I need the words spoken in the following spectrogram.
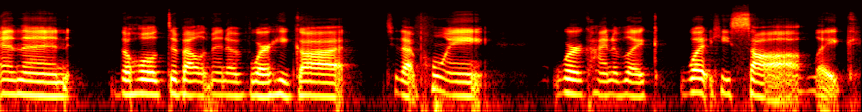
and then the whole development of where he got to that point were kind of like what he saw like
